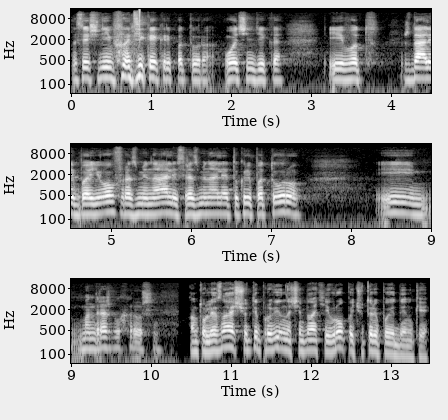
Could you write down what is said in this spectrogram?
на следующий день была дикая крепатура, очень дикая. И вот ждали боев, разминались, разминали эту крепатуру, и мандраж был хороший. Анатолій, я знаю, що ти провів на чемпіонаті Європи чотири поєдинки.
